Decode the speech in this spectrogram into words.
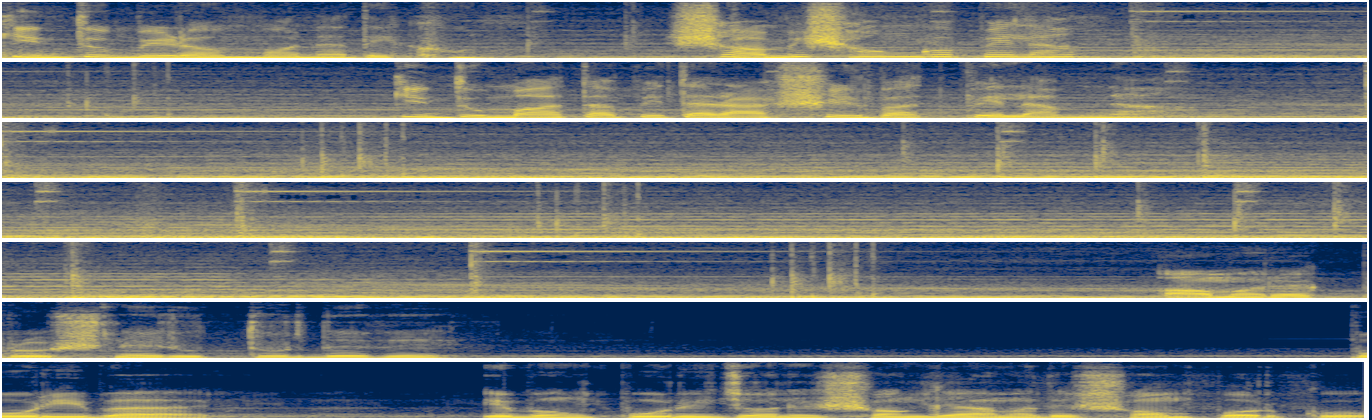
কিন্তু বিড়ম্বনা দেখুন, স্বামী সঙ্গ পেলাম, কিন্তু মাতা পিতার আশীর্বাদ পেলাম না। আমার এক প্রশ্নের উত্তর দেবে? পরিবার এবং পরিজনের সঙ্গে আমাদের সম্পর্ক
